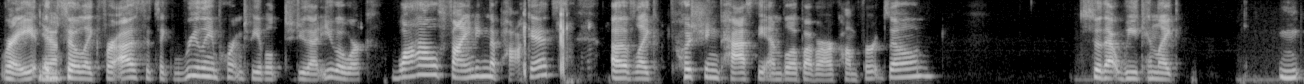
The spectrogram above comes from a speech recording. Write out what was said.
right yeah. and so like for us it's like really important to be able to do that ego work while finding the pockets of like pushing past the envelope of our comfort zone so that we can like m-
